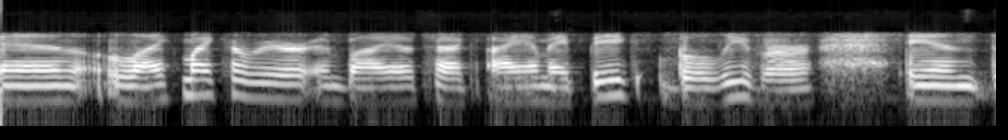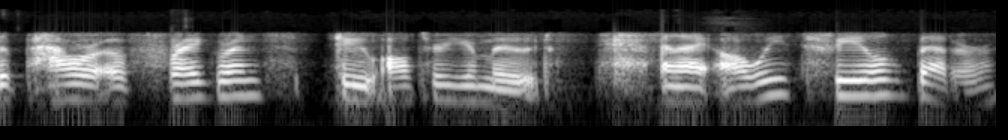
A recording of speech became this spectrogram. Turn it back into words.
And like my career in biotech, I am a big believer in the power of fragrance to alter your mood. And I always feel better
